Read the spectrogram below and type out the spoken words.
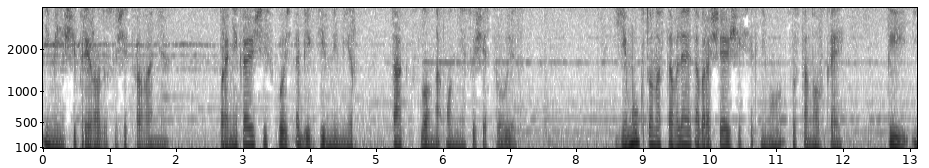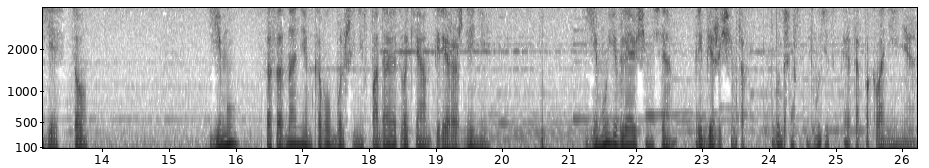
имеющий природу существования, проникающий сквозь объективный мир, так, словно он не существует. Ему, кто наставляет обращающихся к нему с установкой «Ты есть то». Ему, с осознанием кого больше не впадают в океан перерождений. Ему, являющимся прибежищем, будет это поклонение.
